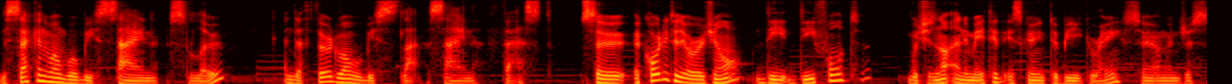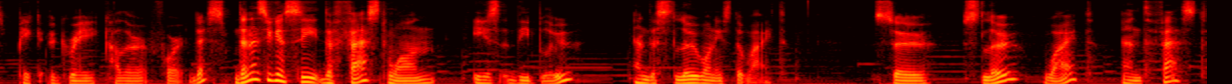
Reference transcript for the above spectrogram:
The second one will be sign slow. And the third one will be sign fast. So according to the original, the default which is not animated, is going to be gray. So I'm going to just pick a gray color for this. Then as you can see, the fast one is the blue and the slow one is the white. So slow, white, and fast,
